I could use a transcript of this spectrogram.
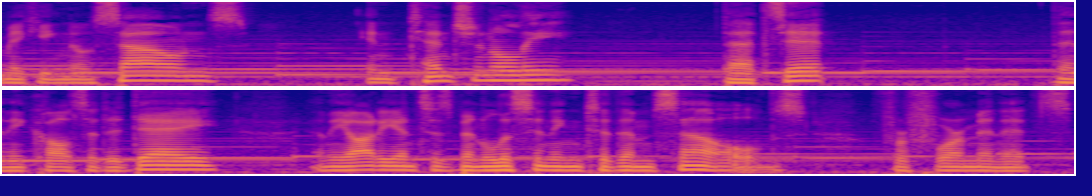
making no sounds, intentionally. That's it. Then he calls it a day, and the audience has been listening to themselves for 4 minutes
